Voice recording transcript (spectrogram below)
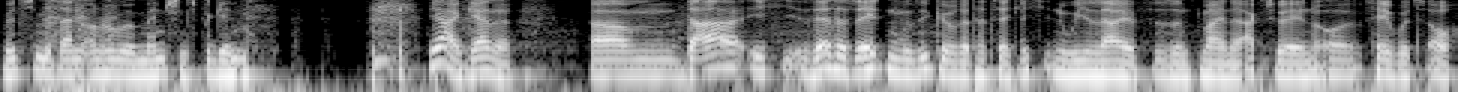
Willst du mit deinen Honorable Mentions beginnen? Ja, gerne. Ähm, da ich sehr, sehr selten Musik höre tatsächlich in Real Life, sind meine aktuellen äh, Favorites auch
